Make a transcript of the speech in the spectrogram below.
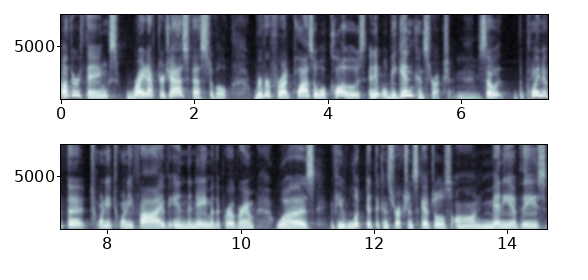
Other things, right after Jazz Festival, Riverfront Plaza will close and it will begin construction. Mm. So the point of the 2025 in the name of the program was if you looked at the construction schedules on many of these,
